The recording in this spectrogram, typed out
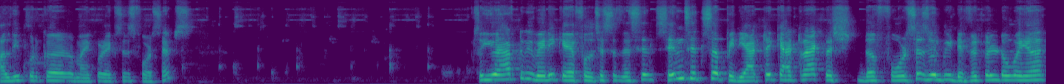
Haldipurkar micro rhexis forceps. So you have to be very careful. Since, since it's a pediatric cataract, the, the forces will be difficult over here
